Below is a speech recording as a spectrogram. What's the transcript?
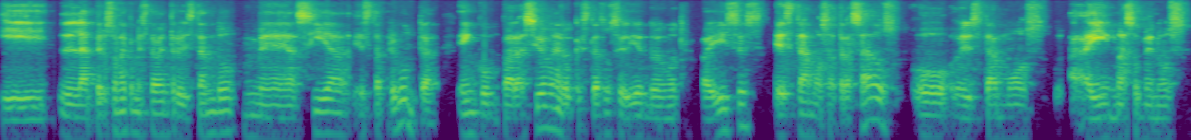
Y la persona que me estaba entrevistando me hacía esta pregunta. En comparación a lo que está sucediendo en otros países, ¿estamos atrasados o estamos ahí más o menos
